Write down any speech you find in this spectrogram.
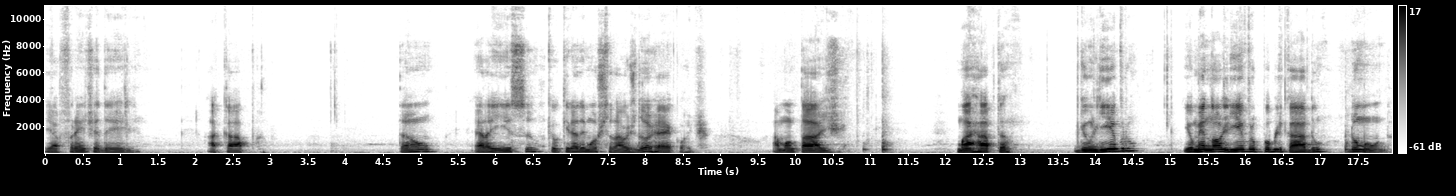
E a frente dele, a capa. Então, era isso que eu queria demonstrar, os dois recordes. A montagem mais rápida de um livro e o menor livro publicado do mundo.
